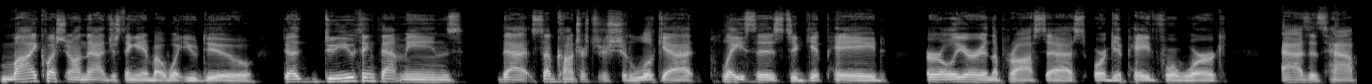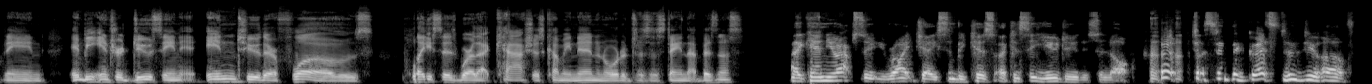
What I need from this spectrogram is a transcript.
My question on that, just thinking about what you do, do, do you think that means that subcontractors should look at places to get paid earlier in the process or get paid for work as it's happening and be introducing into their flows places where that cash is coming in in order to sustain that business? Again, you're absolutely right, Jason, because I can see you do this a lot. Just with the questions you ask.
